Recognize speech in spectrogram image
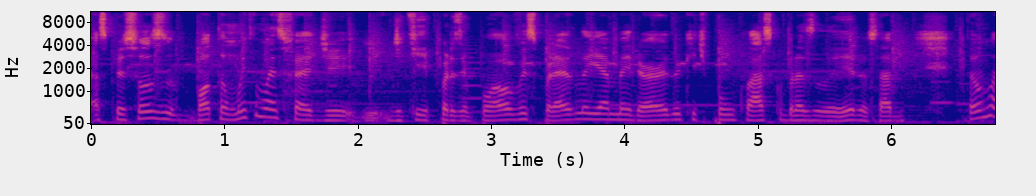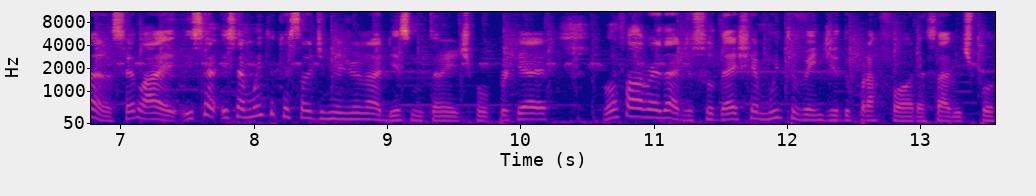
as pessoas botam muito mais fé de, de, que, por exemplo, o Elvis Presley é melhor do que, tipo, um clássico brasileiro, sabe? Então, mano, sei lá. Isso é, isso é muito questão de regionalismo também, tipo, porque. Vamos falar a verdade, o Sudeste é muito vendido pra fora, sabe? Tipo,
